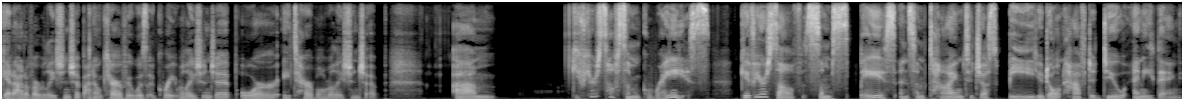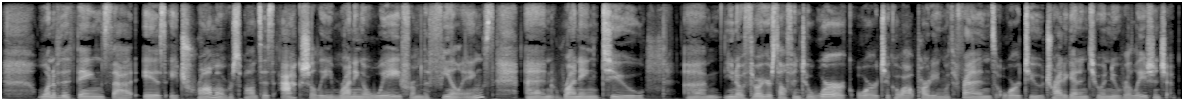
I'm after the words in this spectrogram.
get out of a relationship, I don't care if it was a great relationship or a terrible relationship, um, give yourself some grace give yourself some space and some time to just be. You don't have to do anything. One of the things that is a trauma response is actually running away from the feelings and running to um, you know, throw yourself into work or to go out partying with friends or to try to get into a new relationship.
